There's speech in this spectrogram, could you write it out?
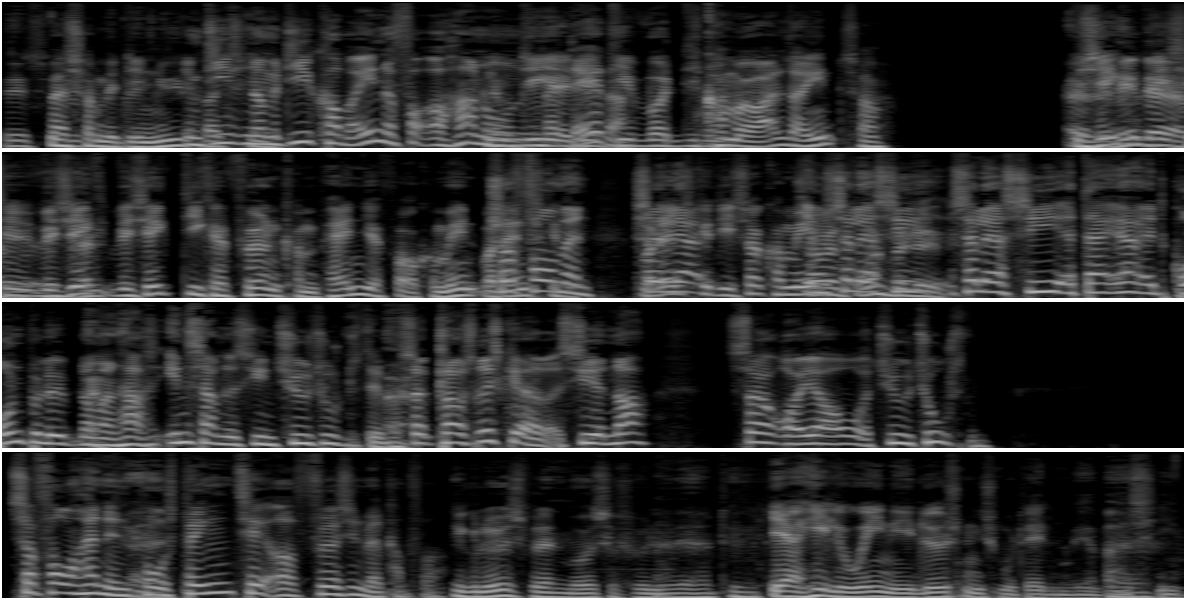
det er Hvad så med de nye Jamen, partier? de, når man de kommer ind og, får, og har nogle Jamen, de, mandater, de, de, hvor de kommer jo aldrig ind, så. Hvis, Altså, ikke, hende hvis, der- hvis, ikke, han- hvis ikke de kan føre en kampagne for at komme ind, hvordan, så får man, skal, de, hvordan lad- skal de så komme ind? Jamen, Så så, lad der os sige, så lad os sige, at der er et grundbeløb, når man har indsamlet sine 20.000 stemmer. Så Claus Risker siger, nå, så røg jeg over 20.000. Så får han en pose penge til at føre sin valgkamp for. De kan løse på den måde, selvfølgelig. Ja, det, Jeg er helt uenig i løsningsmodellen, vil jeg bare sige.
